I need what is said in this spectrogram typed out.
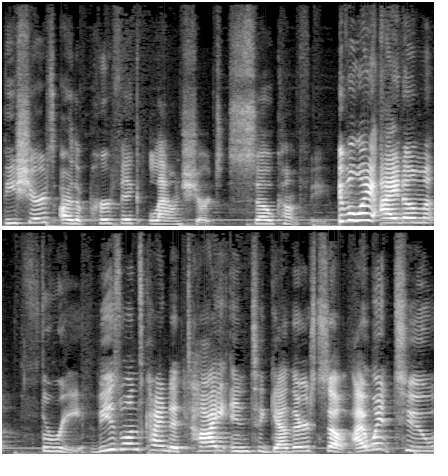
these shirts are the perfect lounge shirts. So comfy. Giveaway item three. These ones kind of tie in together. So I went to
